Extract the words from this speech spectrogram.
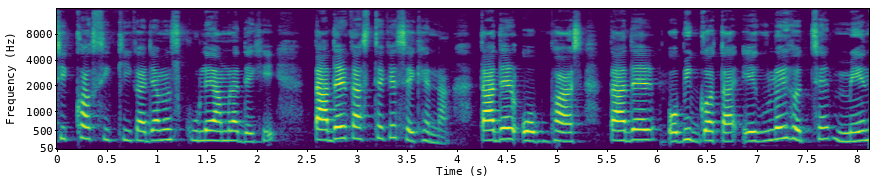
শিক্ষক, শিক্ষিকা, যেমন স্কুলে আমরা দেখি তাদের কাছ থেকে শেখে না। তাদের অভ্যাস, তাদের অভিজ্ঞতা এগুলোই হচ্ছে মেন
